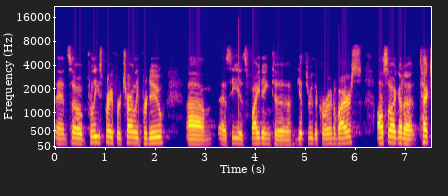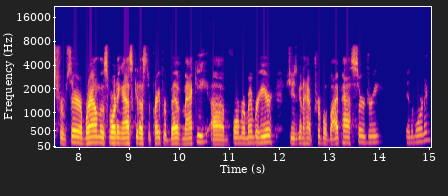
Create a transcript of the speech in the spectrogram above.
and so please pray for Charlie Purdue um, as he is fighting to get through the coronavirus. Also, I got a text from Sarah Brown this morning asking us to pray for Bev Mackey, um, former member here. She's going to have triple bypass surgery in the morning.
